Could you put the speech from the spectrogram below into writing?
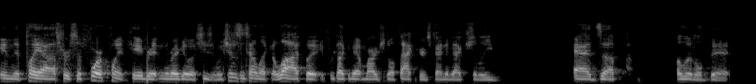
in the playoffs versus a four point favorite in the regular season, which doesn't sound like a lot, but if we're talking about marginal factors, kind of actually adds up a little bit.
